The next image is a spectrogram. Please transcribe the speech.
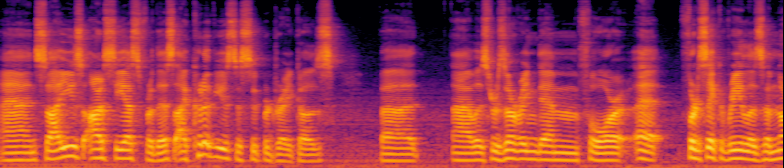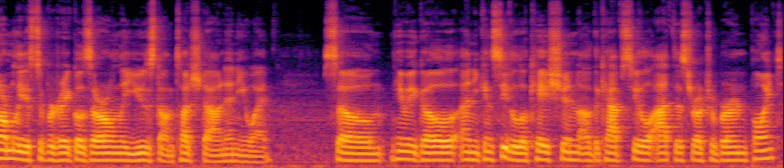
And so I use RCS for this. I could have used the Super Dracos, but I was reserving them for... Uh, for the sake of realism, normally the Super Dracos are only used on touchdown anyway. So here we go, and you can see the location of the capsule at this retroburn point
